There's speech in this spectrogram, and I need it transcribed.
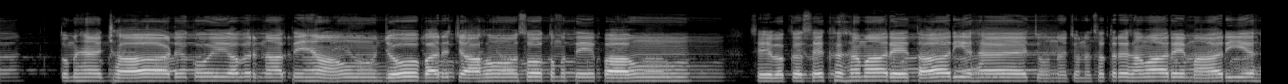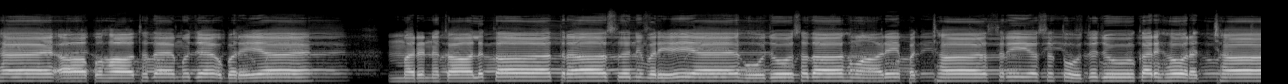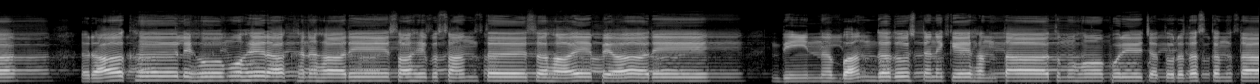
ਤੁਮਹਿ ਛਾੜ ਕੋਈ ਅਵਰ ਨਾ ਧਿਆਉ, ਜੋ ਬਰ ਚਾਹੋ ਸੋ ਤੁਮ ਤੇ ਪਾਉ। ਸੇਵਕ ਸਿਖ ਹਮਾਰੇ ਤਾਰੀ ਹੈ, ਚੁਨ ਚੁਨ ਸਤਰ ਹਮਾਰੇ ਮਾਰੀ ਹੈ, ਆਪ ਹਾਥ ਦੇ ਮੁਝੇ ਉਬਰਿਆ ਮਰਨ ਕਾਲ ਕਾ ਤਰਾਸ ਨਿਵਰਿਆ ਹੋ ਜੋ ਸਦਾ ਹਮਾਰੇ ਪੱਛਾ ਸ੍ਰੀ ਅਸ ਤੁਜ ਜੋ ਕਰਹੁ ਰੱਛਾ। ਰਾਖ ਲਿਹੋ ਮੋਹਿ ਰਾਖਨ ਨਹਾਰੇ ਸਾਹਿਬ ਸੰਤ ਸਹਾਏ ਪਿਆਰੇ। ਦੀਨ ਬੰਧ ਦੁਸ਼ਟਨ ਕੇ ਹੰਤਾ, ਤੁਮਹੋ ਪੁਰੇ ਚਤੁਰਦਸਕੰਤਾ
